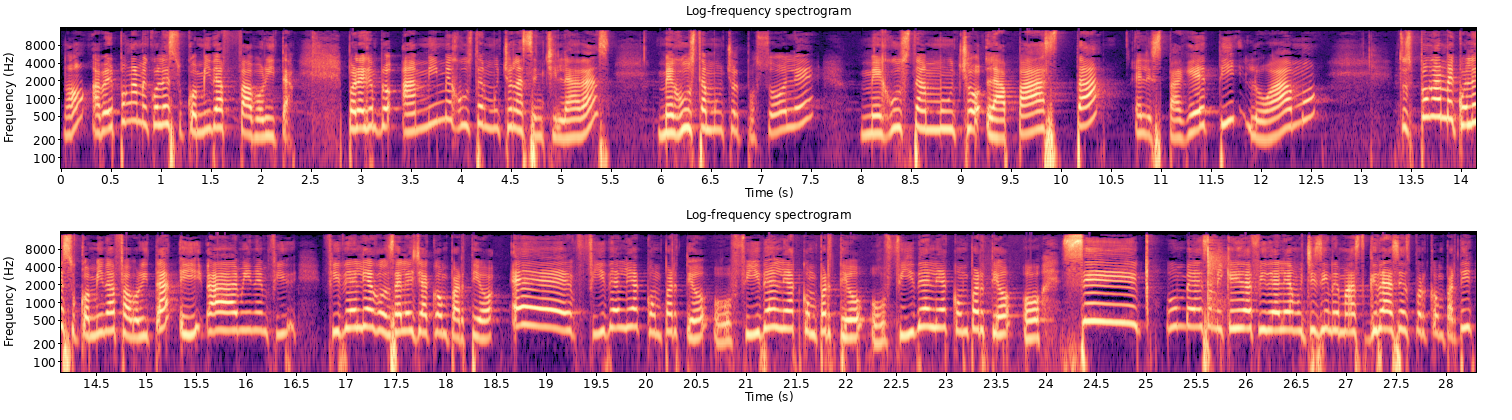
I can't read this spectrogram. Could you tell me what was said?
¿no? A ver, pónganme cuál es su comida favorita. Por ejemplo, a mí me gustan mucho las enchiladas, me gusta mucho el pozole, me gusta mucho la pasta, el espagueti, lo amo. Entonces pónganme cuál es su comida favorita y, ah, miren, Fidelia González ya compartió. ¡Eh! Fidelia compartió, o Fidelia compartió, o Fidelia compartió, o sí. Un beso, mi querida Fidelia. Muchísimas gracias por compartir.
